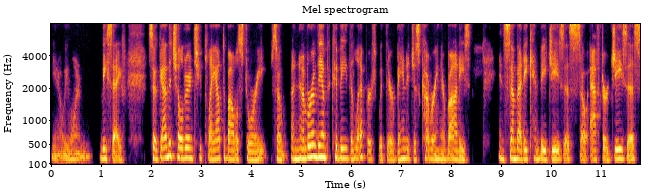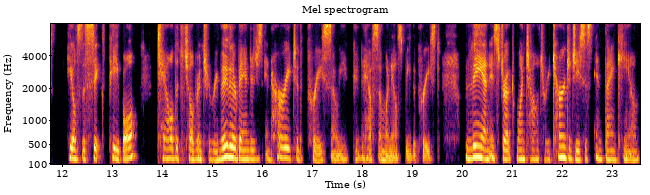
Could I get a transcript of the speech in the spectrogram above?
You know, we want to be safe. So guide the children to play out the Bible story. So a number of them could be the lepers with their bandages covering their bodies and somebody can be Jesus. So after Jesus heals the sick people, tell the children to remove their bandages and hurry to the priest. So you could have someone else be the priest. Then instruct one child to return to Jesus and thank him.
